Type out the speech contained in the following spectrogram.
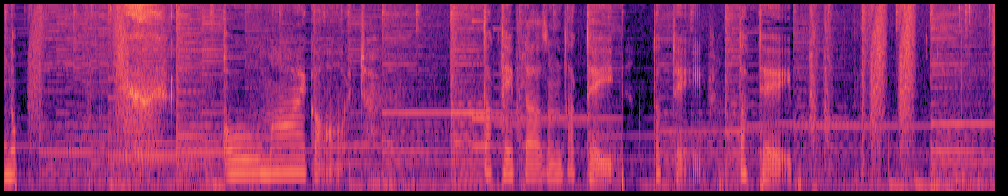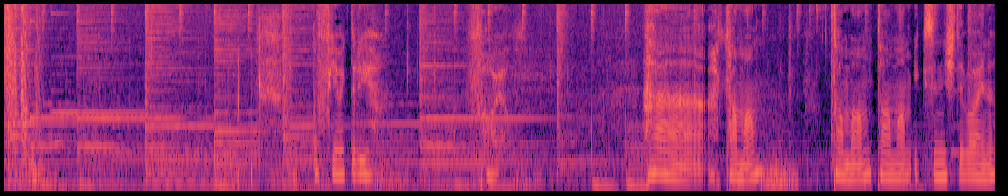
Nope. Oh my god. Duct tape lazım. Duct tape. Duct tape. Duct tape. Of yemekleri iyi. Ha, tamam. Tamam, tamam. İkisinin işlevi aynı.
